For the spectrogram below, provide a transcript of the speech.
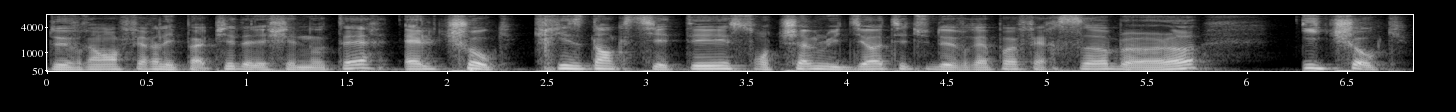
de vraiment faire les papiers, d'aller chez le notaire, elle choke. Crise d'anxiété, son chum lui dit oh, tu devrais pas faire ça, blablabla. Il choke.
